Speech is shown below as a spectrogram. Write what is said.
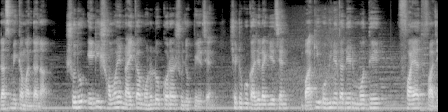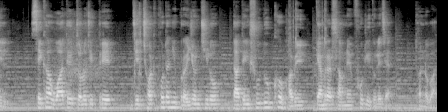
রশ্মিকা মান্দানা। শুধু এটি সময়ের নায়িকা মনোলোগ করার সুযোগ পেয়েছেন। সেটুকু কাজে লাগিয়েছেন বাকি অভিনেতাদের মধ্যে ফায়াদ ফাজিল। শেখা ওয়াতের চলচ্চিত্রে যে ছটফটানি প্রয়োজন ছিল তা তিনি সুদুক্ষভাবে ক্যামেরার সামনে ফুটিয়ে তুলেছেন। ধন্যবাদ।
